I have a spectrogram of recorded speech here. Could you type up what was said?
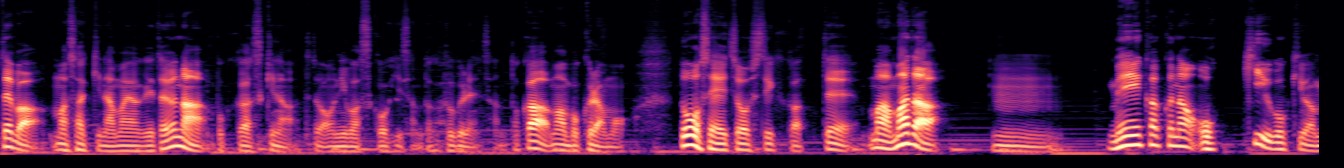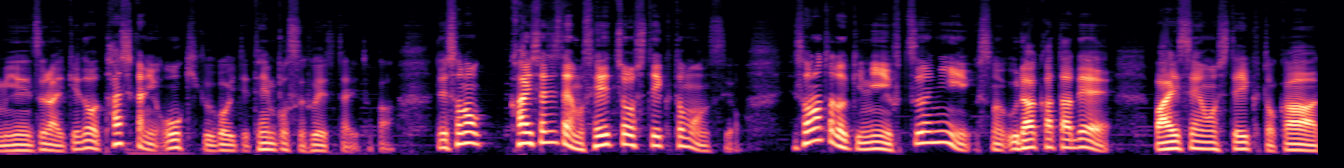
例えば、まあ、さっき名前挙げたような、僕が好きな、例えば、オニバスコーヒーさんとか、フグレンさんとか、まあ、僕らも、どう成長していくかって、まあ、まだ、うん、明確な大きい動きは見えづらいけど、確かに大きく動いて店舗数増えてたりとか、で、その会社自体も成長していくと思うんですよ。そうなった時に、普通にその裏方で焙煎をしていくとか、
